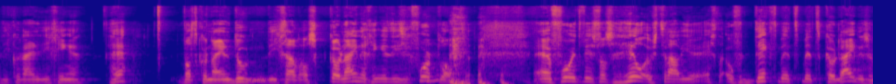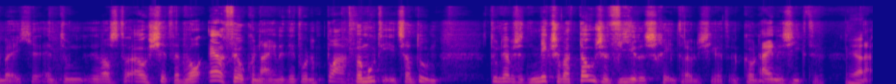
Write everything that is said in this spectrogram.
die konijnen die gingen... Hè? Wat konijnen doen, die gaan als konijnen gingen die zich voortplanten. en voor het wist was heel Australië echt overdekt met, met konijnen zo'n beetje. En toen was het, oh shit, we hebben wel erg veel konijnen. Dit wordt een plaag, we moeten iets aan doen. Toen hebben ze het myxomatose virus geïntroduceerd, een konijnenziekte. Ja. Nou,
